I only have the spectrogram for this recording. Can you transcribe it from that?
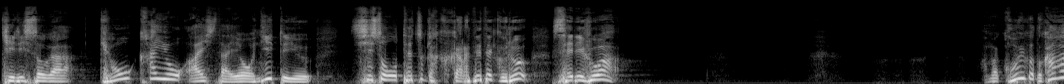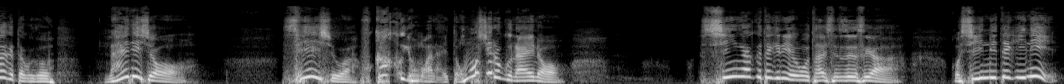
キリストが教会を愛したようにという思想哲学から出てくるセリフは、あんまりこういうこと考えたことないでしょう。聖書は深く読まないと面白くないの。神学的に読むも大切ですが、こう心理的に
